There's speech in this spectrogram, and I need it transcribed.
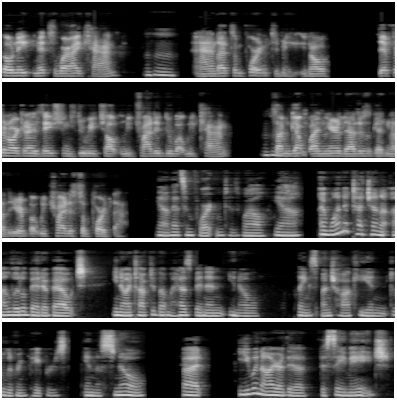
Donate mitts where I can. Mm-hmm. And that's important to me. You know, different organizations do reach out and we try to do what we can. Mm-hmm. Some get one year, the others get another year, but we try to support that. Yeah, that's important as well. Yeah. I want to touch on a, a little bit about, you know, I talked about my husband and, you know, playing sponge hockey and delivering papers in the snow, but you and I are the the same age.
